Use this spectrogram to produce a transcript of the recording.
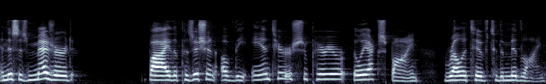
And this is measured by the position of the anterior superior iliac spine relative to the midline,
